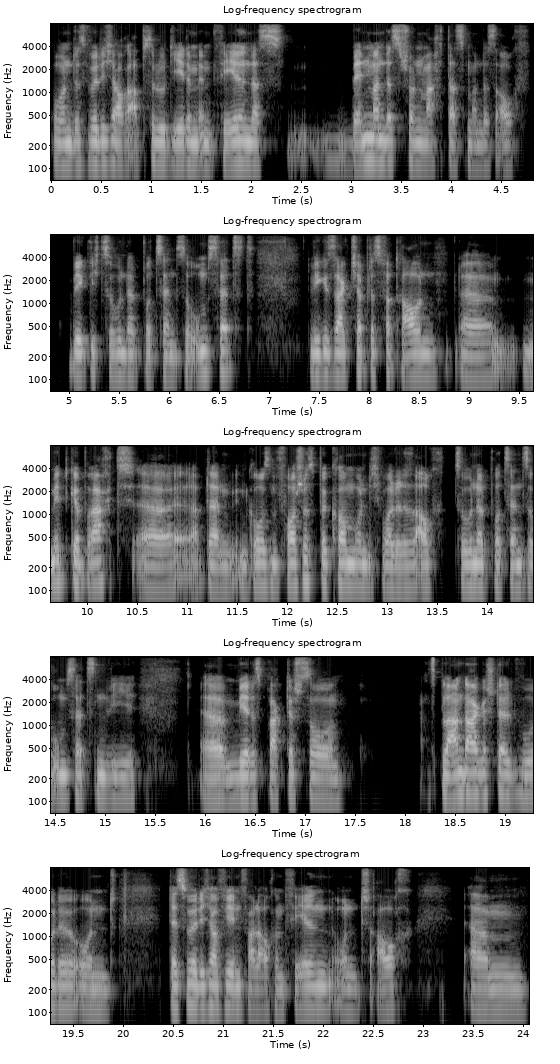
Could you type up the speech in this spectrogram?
Und das würde ich auch absolut jedem empfehlen, dass wenn man das schon macht, dass man das auch wirklich zu 100 Prozent so umsetzt. Wie gesagt, ich habe das Vertrauen äh, mitgebracht, äh, habe dann einen großen Vorschuss bekommen und ich wollte das auch zu 100 Prozent so umsetzen, wie äh, mir das praktisch so als Plan dargestellt wurde. Und das würde ich auf jeden Fall auch empfehlen und auch ähm,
